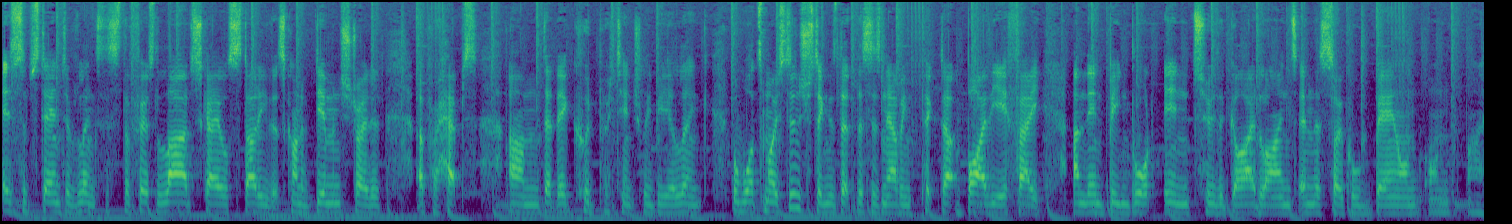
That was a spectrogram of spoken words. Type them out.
as substantive links. This is the first large scale study that's kind of demonstrated uh, perhaps um, that there could potentially be a link. But what's most interesting is that this is now being picked up by the FA and then being brought into the guidelines and the so called ban on, on uh,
